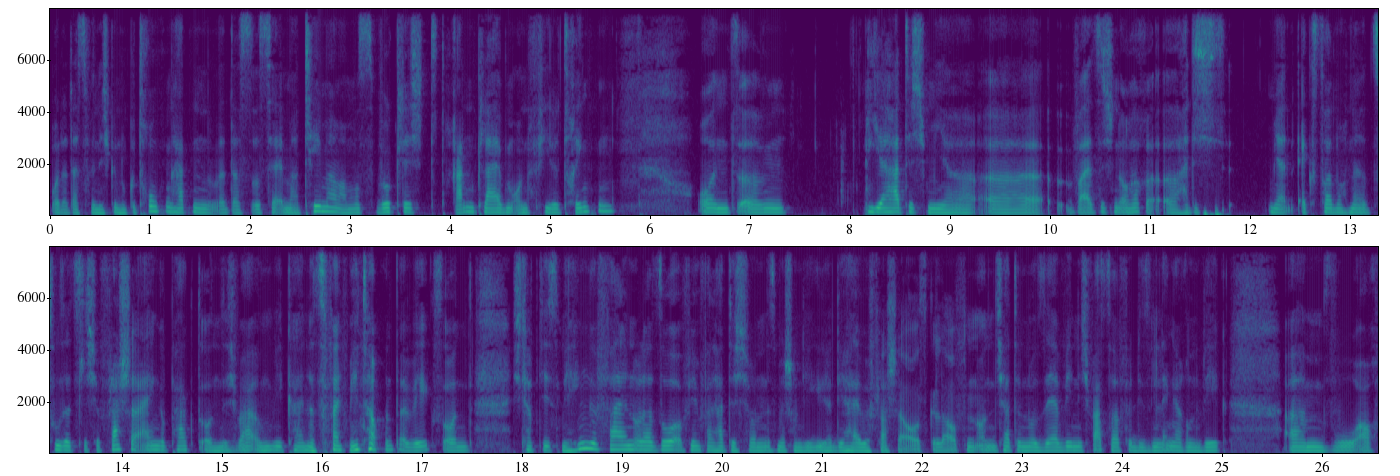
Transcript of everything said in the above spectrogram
oder dass wir nicht genug getrunken hatten. Das ist ja immer Thema. Man muss wirklich dranbleiben und viel trinken. Und ähm, hier hatte ich mir, äh, weiß ich noch, äh, hatte ich mir extra noch eine zusätzliche Flasche eingepackt und ich war irgendwie keine zwei Meter unterwegs und ich glaube, die ist mir hingefallen oder so. Auf jeden Fall hatte ich schon, ist mir schon die, die halbe Flasche ausgelaufen und ich hatte nur sehr wenig Wasser für diesen längeren Weg, ähm, wo auch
